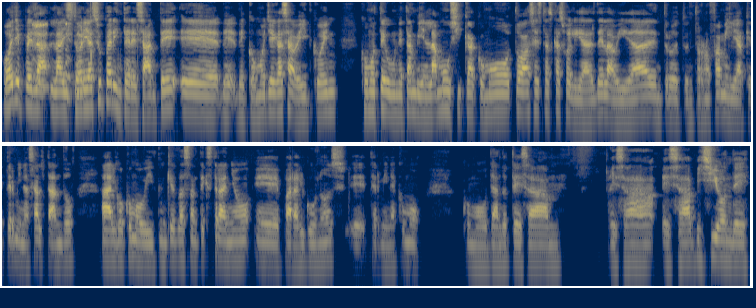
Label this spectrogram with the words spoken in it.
Oye, pues la, la historia es súper interesante eh, de, de cómo llegas a Bitcoin cómo te une también la música, cómo todas estas casualidades de la vida dentro de tu entorno familiar que termina saltando a algo como Bitcoin, que es bastante extraño eh, para algunos, eh, termina como, como dándote esa, esa, esa visión de,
